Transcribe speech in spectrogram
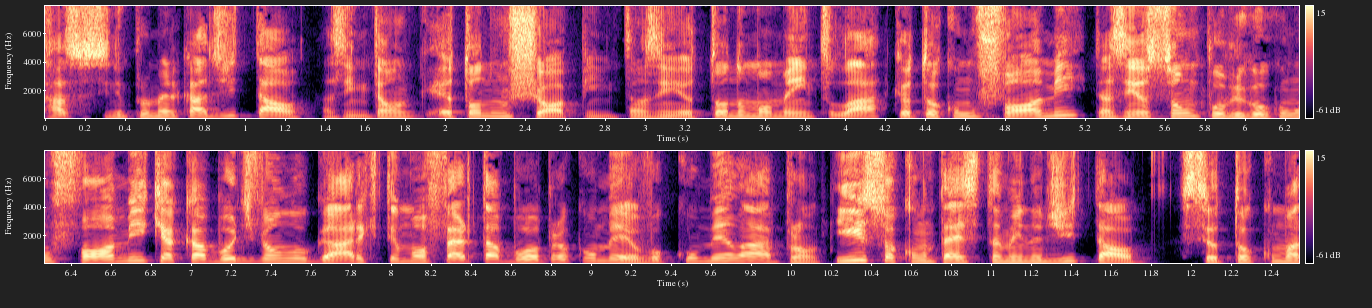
raciocínio pro mercado digital. Assim, então eu tô num shopping, então assim, eu tô no momento lá que eu tô com fome. Então assim, eu sou um público com fome que acabou de ver um lugar que tem uma oferta boa para comer. Eu vou comer lá, pronto. Isso acontece também no digital. Se eu tô com uma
